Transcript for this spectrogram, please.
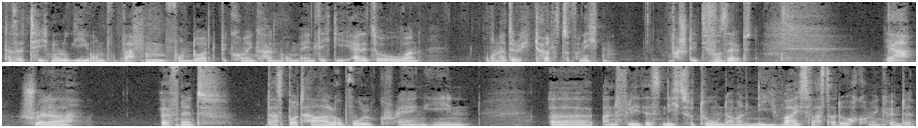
dass er Technologie und Waffen von dort bekommen kann, um endlich die Erde zu erobern und natürlich die Turtles zu vernichten. Versteht sich von selbst. Ja, Shredder öffnet das Portal, obwohl Krang ihn äh, anfleht, es nicht zu tun, da man nie weiß, was da durchkommen könnte.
